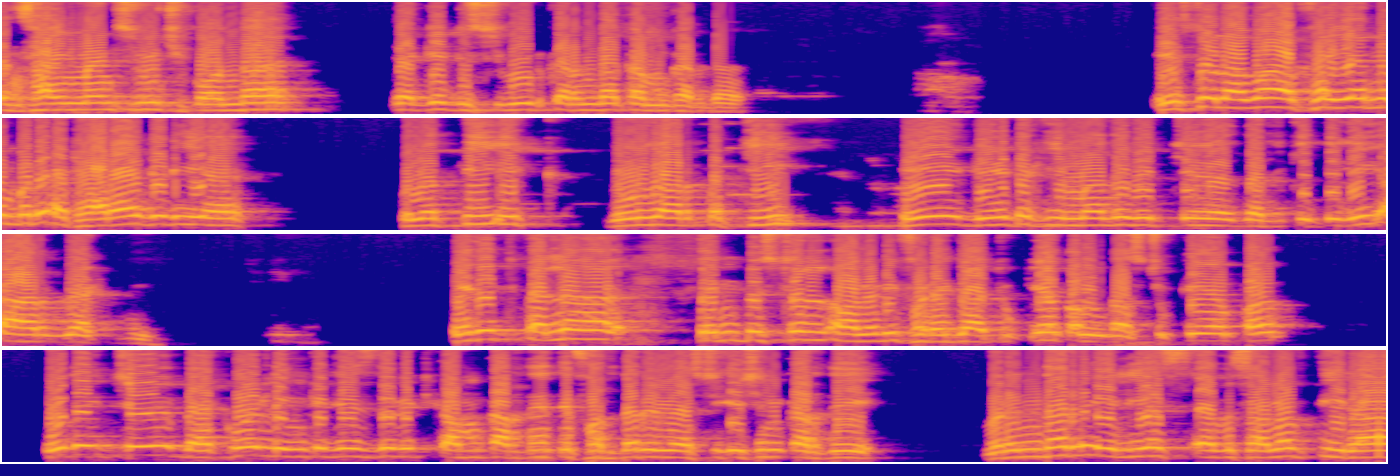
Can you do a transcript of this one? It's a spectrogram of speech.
Consignments ਨੂੰ ਛੁਪਾਉਂਦਾ ਤੇ ਅੱਗੇ ਡਿਸਟ੍ਰੀਬਿਊਟ ਕਰਨ ਦਾ ਕੰਮ ਕਰਦਾ। ਇਸ ਤੋਂ ਇਲਾਵਾ ਐਫ ਆਈ ਆਰ ਨੰਬਰ 18 ਜਿਹੜੀ ਹੈ 29 2025 ਇਹ ਗੇਟ ਹਕੀਮਾਂ ਦੇ ਵਿੱਚ ਦਰਜ ਕੀਤੀ ਗਈ ਆਰਮ ਐਕਟ ਦੀ। ਇਹਦੇ ਚ ਪਹਿਲਾਂ ਤਿੰਨ ਪਿਸਟਲ ਆਲਰੇਡੀ ਫੜੇ ਜਾ ਚੁੱਕੇ ਆ, ਤੁਹਾਨੂੰ ਦੱਸ ਚੁੱਕੇ ਆ ਆਪਾਂ। ਉਹਦੇ ਵਿੱਚ ਬੈਕਵਰਡ ਲਿੰਕੇजेस ਦੇ ਵਿੱਚ ਕੰਮ ਕਰਦੇ ਤੇ ਫਰਦਰ ਇਨਵੈਸਟੀਗੇਸ਼ਨ ਕਰਦੇ ਵਰਿੰਦਰ ਏਲੀਅਸ ਐਵਸਨ ਧੀਰਾ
